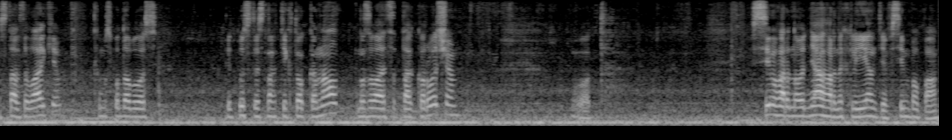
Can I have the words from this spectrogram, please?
Ставте лайки, кому сподобалось. Підписуйтесь на TikTok канал, називається так коротше. От. Всім гарного дня, гарних клієнтів, всім па-па.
